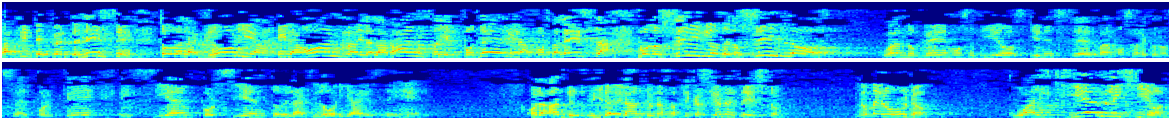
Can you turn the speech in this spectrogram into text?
a ti te pertenecen toda la gloria y la honra y la alabanza y el poder y la fortaleza por los siglos de los siglos. Cuando vemos a Dios quien es ser, vamos a reconocer por qué el 100% de la gloria es de Él. Ahora, antes de seguir adelante, unas aplicaciones de esto. Número uno, cualquier religión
